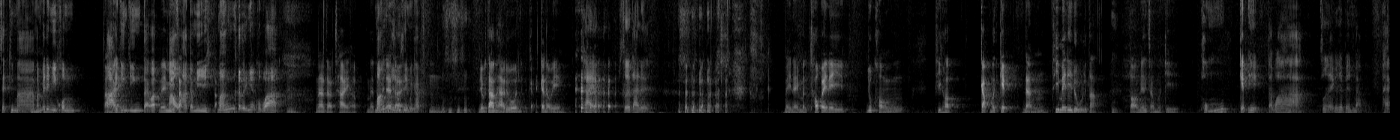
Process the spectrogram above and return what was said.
เซตขึ้นมา มันไม่ได้มีคน ตายจริง ๆ แต่ว่าไม่มีเป่าสัตว์อาจจะมีมั้งอะไรเงี้ยผมว่าน่าจะใช่ครับไม่มั้งไม่แน่ไม่ใจรู้สิเหมือนครับอืมเดี๋ยวไปตามหาดูกันเอาเอง ใช่ครับเซิร์ชได้เลยไหนๆมันเข้าไปในยุคของพี่ครับกลับมาเก็บหนังที่ไม่ได้ดูหรือเปล่า ต่อเนื่องจากเมื่อกี้ ผมเก็บพี่ แต่ว่าส่วนใหญ่ก็จะเป็นแบบแผ่น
